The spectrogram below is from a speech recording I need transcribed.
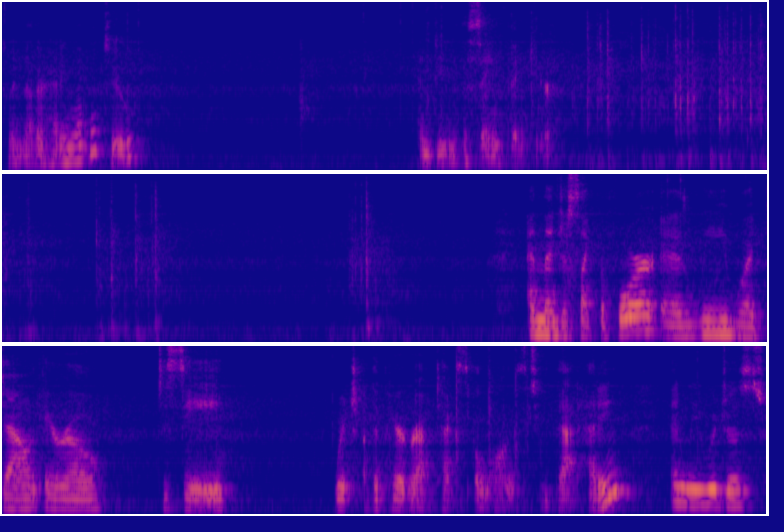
to another heading level two and do the same thing here. And then just like before is we would down arrow to see which of the paragraph text belongs to that heading. And we would just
